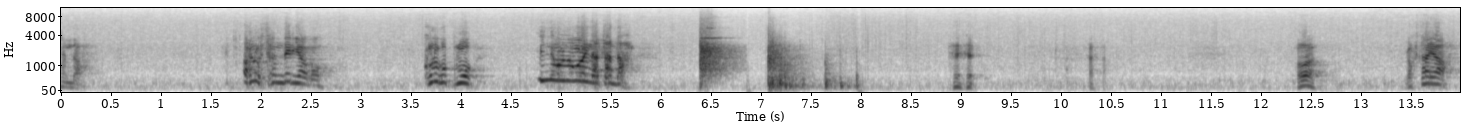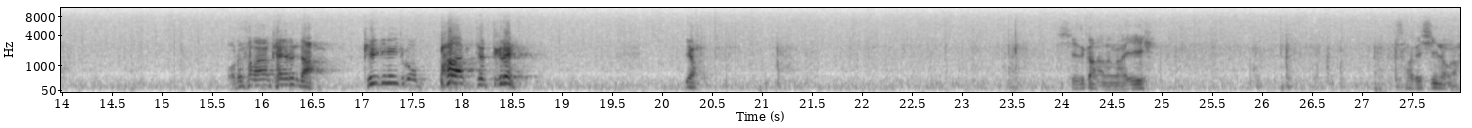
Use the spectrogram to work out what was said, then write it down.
買ったんだ。あのシャンデリアもこのコップもみんな俺のものになったんだ。おい学さんや。俺様が帰るんだ。景気のいいとこパーッてやってくれ。いや。静かなのがいい。寂しいのが。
